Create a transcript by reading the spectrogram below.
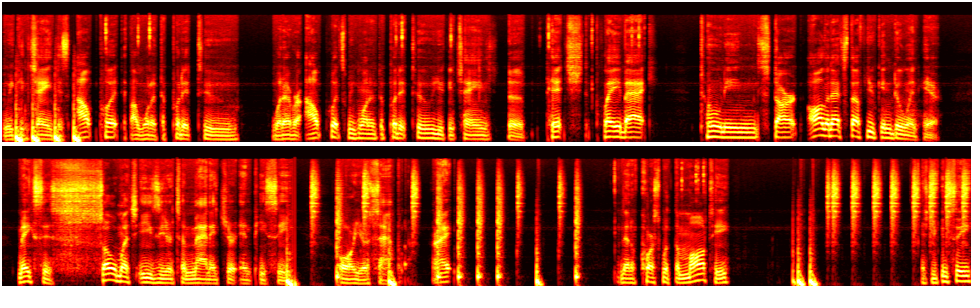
We can change its output. If I wanted to put it to whatever outputs we wanted to put it to, you can change the pitch, the playback, tuning, start, all of that stuff you can do in here makes it so much easier to manage your MPC or your sampler, right? And then of course with the multi, as you can see,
